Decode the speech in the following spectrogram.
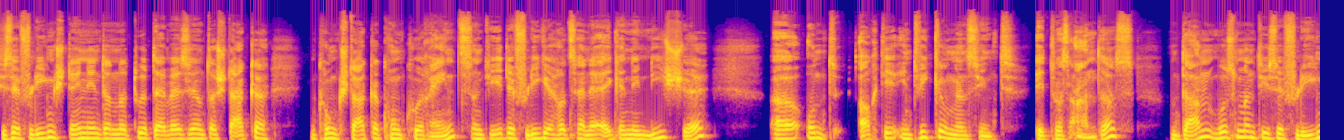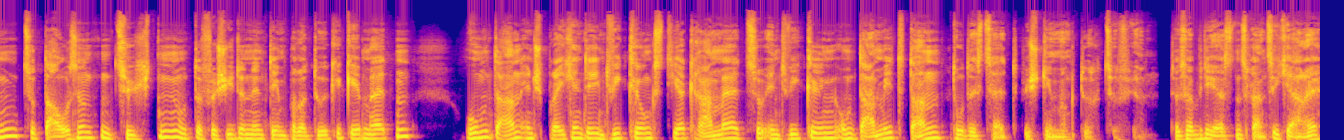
diese Fliegen stehen in der Natur teilweise unter starker starker Konkurrenz und jede Fliege hat seine eigene Nische äh, und auch die Entwicklungen sind etwas anders. Und dann muss man diese Fliegen zu Tausenden züchten unter verschiedenen Temperaturgegebenheiten, um dann entsprechende Entwicklungsdiagramme zu entwickeln, um damit dann Todeszeitbestimmung durchzuführen. Das habe ich die ersten 20 Jahre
